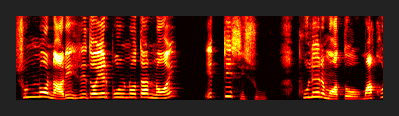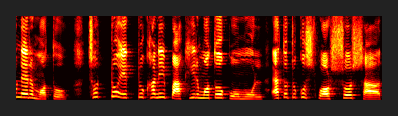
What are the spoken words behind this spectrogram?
শূন্য নারী হৃদয়ের পূর্ণতা নয়, একটি শিশু। ফুলের মতো, মাখনের মতো, ছোট্ট একটুখানি পাখির মতো কোমল, এতটুকু স্পর্শ স্বাদ।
